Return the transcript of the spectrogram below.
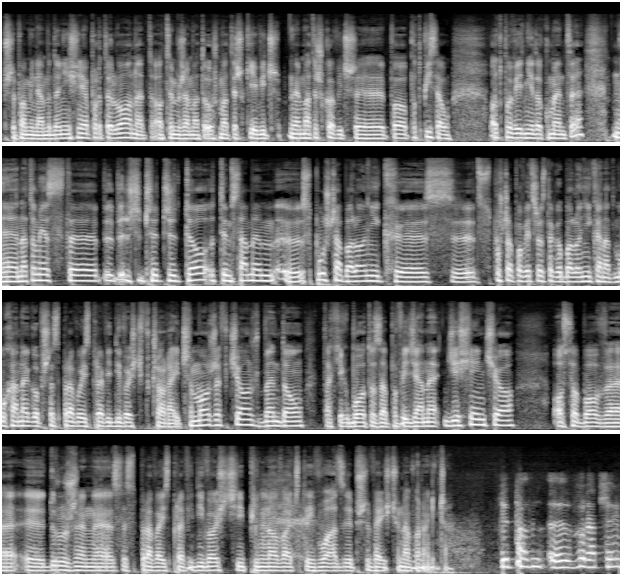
przypominamy, doniesienia portalu Onet o tym, że Mateusz Matyszkiewicz, Matyszkowicz po, podpisał odpowiednie dokumenty. Natomiast czy, czy, to tym samym spuszcza balonik, spuszcza powietrze z tego balonika nadmuchanego przez Prawo i Sprawiedliwość wczoraj? Czy może wciąż będą, tak jak było to zapowiedziane, dziesięcioosobowe y, drużyny ze Prawa i Sprawiedliwości pilnować tej władzy przy wejściu na Woronicza? Wie pan, e, raczej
